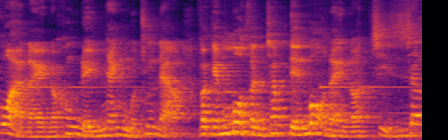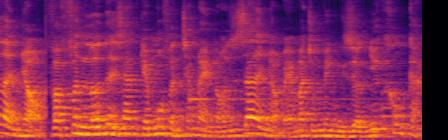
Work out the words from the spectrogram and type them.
quả này nó không đến nhanh một chút nào. Và cái một phần trăm tiến bộ này nó chỉ rất là nhỏ. Và phần lớn thời gian cái một phần trăm này nó rất là nhỏ bé mà chúng mình dường như không cảm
